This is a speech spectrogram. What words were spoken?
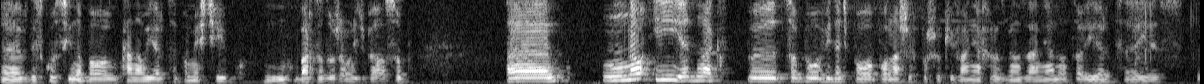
e, w dyskusji, no bo kanał IRC pomieści bardzo dużą liczbę osób. No i jednak, co było widać po, po naszych poszukiwaniach rozwiązania, no to IRC jest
